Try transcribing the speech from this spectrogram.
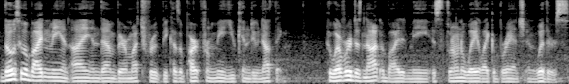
those who abide in me and I in them bear much fruit, because apart from me you can do nothing. Whoever does not abide in me is thrown away like a branch and withers.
